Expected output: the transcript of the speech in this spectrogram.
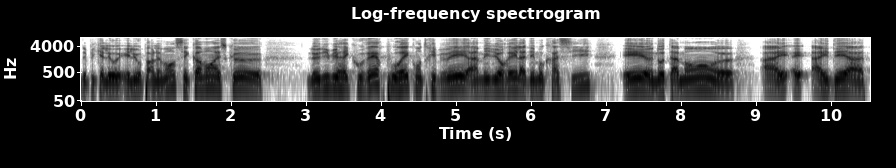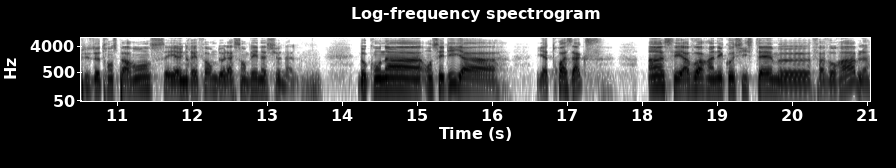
depuis qu'elle est élue au Parlement, c'est comment est-ce que le numérique ouvert pourrait contribuer à améliorer la démocratie et notamment à, aider à plus de transparence et à une réforme de l'Assemblée nationale. Donc on, on s'est dit il y, a, y, a, trois axes. Un, c'est avoir un écosystème euh, favorable,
